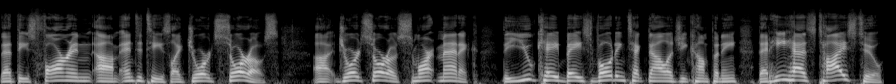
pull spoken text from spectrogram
that these foreign um, entities like George Soros uh, George Soros, Smartmatic, the UK based voting technology company that he has ties to,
